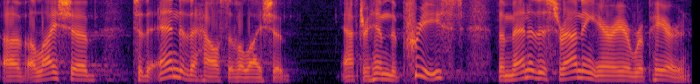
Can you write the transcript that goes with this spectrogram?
of Eliashib to the end of the house of Eliashib. After him, the priest, the men of the surrounding area repaired.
